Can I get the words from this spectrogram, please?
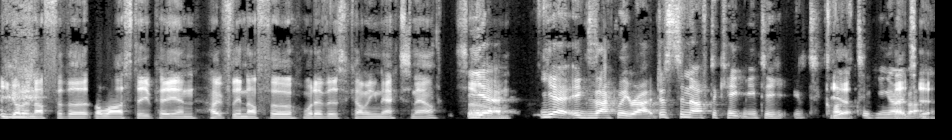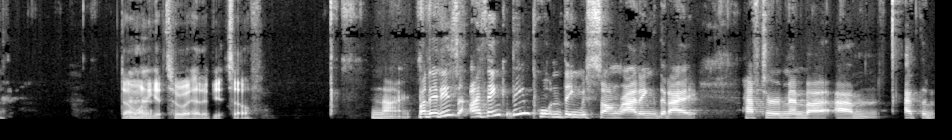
you got enough for the the last EP, and hopefully enough for whatever's coming next now. So yeah um, yeah exactly right just enough to keep me t- t- Yeah, ticking that's over. Don't want to get too ahead of yourself. No, but it is. I think the important thing with songwriting that I have to remember um, at the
